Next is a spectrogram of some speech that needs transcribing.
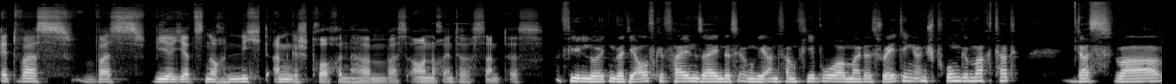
etwas, was wir jetzt noch nicht angesprochen haben, was auch noch interessant ist? Vielen Leuten wird ja aufgefallen sein, dass irgendwie Anfang Februar mal das Rating einen Sprung gemacht hat. Das war,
